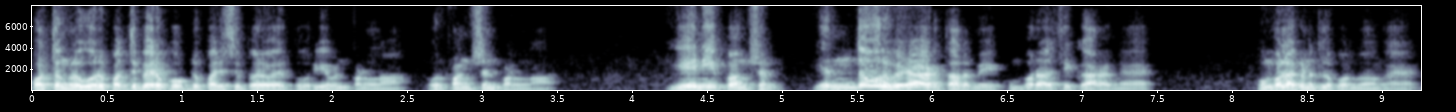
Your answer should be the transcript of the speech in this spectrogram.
ஒருத்தவங்களை ஒரு பத்து பேரை கூப்பிட்டு பரிசு பெறுவதற்கு ஒரு ஈவெண்ட் பண்ணலாம் ஒரு ஃபங்க்ஷன் பண்ணலாம். எனி ஃபங்க்ஷன் எந்த ஒரு விழா எடுத்தாலுமே கும்பராசிக்காரங்க கும்ப லக்னத்தில் பிறந்தவங்க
